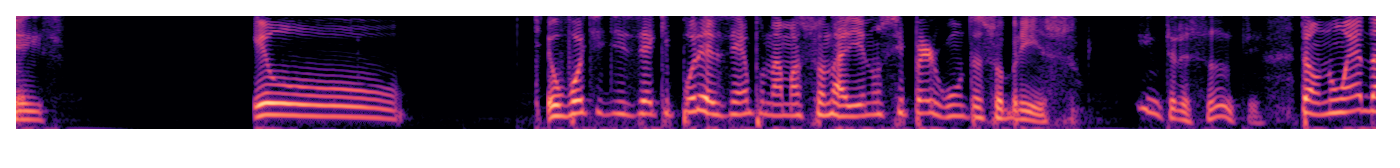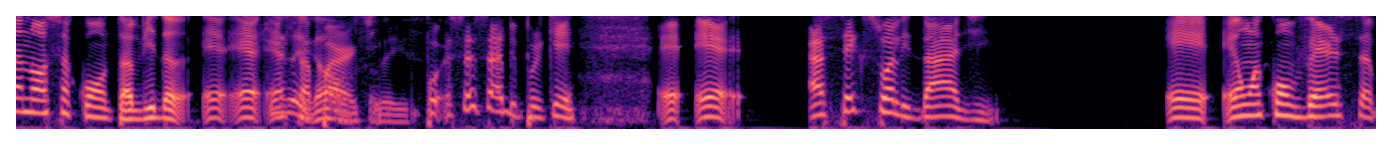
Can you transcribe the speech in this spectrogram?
gays. eu eu vou te dizer que, por exemplo, na maçonaria não se pergunta sobre isso. Interessante. Então, não é da nossa conta a vida é, é essa parte. Por- Você sabe por quê? É, é- a sexualidade é, é uma conversa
